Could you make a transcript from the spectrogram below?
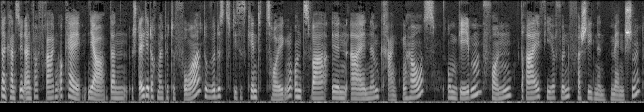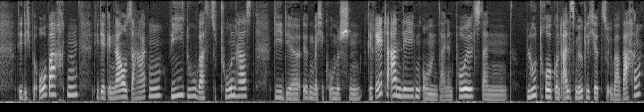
dann kannst du ihn einfach fragen, okay, ja, dann stell dir doch mal bitte vor, du würdest dieses Kind zeugen und zwar in einem Krankenhaus umgeben von drei, vier, fünf verschiedenen Menschen, die dich beobachten, die dir genau sagen, wie du was zu tun hast, die dir irgendwelche komischen Geräte anlegen, um deinen Puls, deinen Blutdruck und alles Mögliche zu überwachen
